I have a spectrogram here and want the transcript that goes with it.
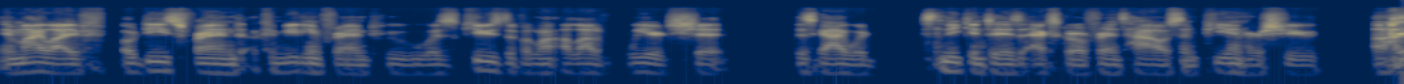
in my life, Odie's friend, a comedian friend, who was accused of a lot, a lot of weird shit. This guy would sneak into his ex girlfriend's house and pee in her shoe.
